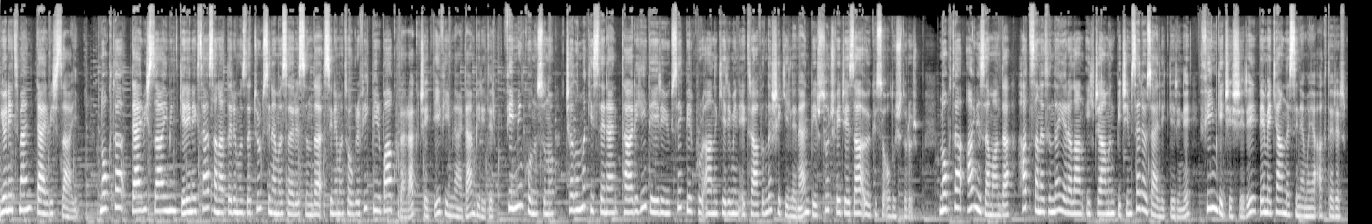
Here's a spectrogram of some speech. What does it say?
Yönetmen Derviş Zaim Nokta, Derviş Zaim'in geleneksel sanatlarımızda Türk sineması arasında sinematografik bir bağ kurarak çektiği filmlerden biridir. Filmin konusunu çalınmak istenen tarihi değeri yüksek bir Kur'an-ı Kerim'in etrafında şekillenen bir suç ve ceza öyküsü oluşturur. Nokta aynı zamanda hat sanatında yer alan ihcamın biçimsel özelliklerini film geçişleri ve mekanla sinemaya aktarır.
